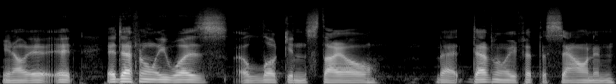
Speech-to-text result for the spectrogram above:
you know, it, it it definitely was a look and style that definitely fit the sound and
